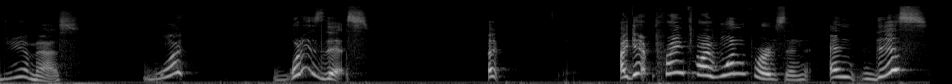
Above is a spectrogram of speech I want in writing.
GMS. What? What is this? I, get pranked by one person, and this?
